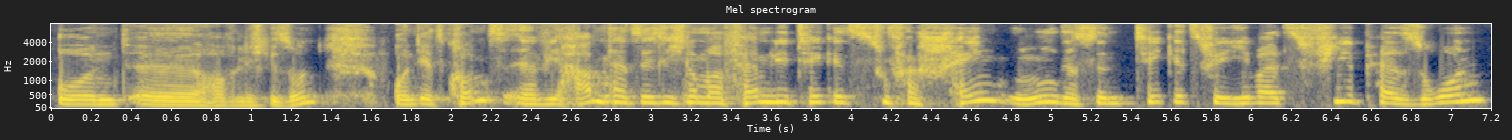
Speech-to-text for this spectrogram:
Und äh, hoffentlich gesund. Und jetzt kommt's. Äh, wir haben tatsächlich nochmal Family-Tickets zu verschenken. Das sind Tickets für jeweils vier Personen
